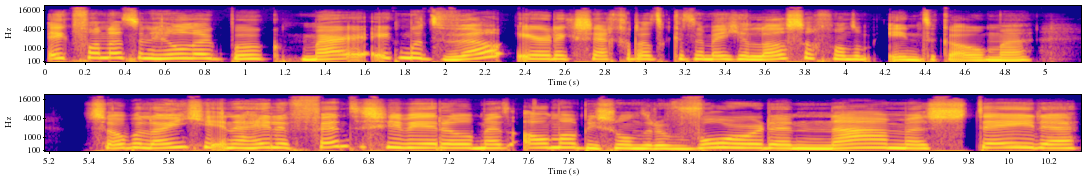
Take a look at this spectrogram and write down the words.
Ik vond het een heel leuk boek, maar ik moet wel eerlijk zeggen dat ik het een beetje lastig vond om in te komen. Zo beland je in een hele fantasywereld met allemaal bijzondere woorden, namen, steden,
